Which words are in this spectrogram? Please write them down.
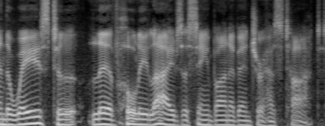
and the ways to live holy lives as St. Bonaventure has taught.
